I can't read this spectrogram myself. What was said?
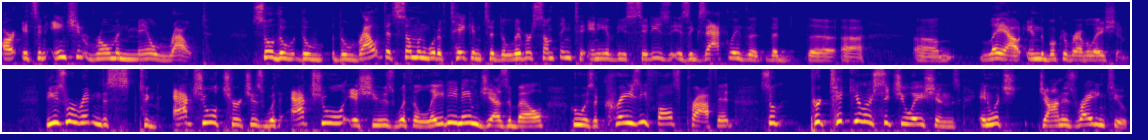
are it's an ancient Roman mail route. So the, the, the route that someone would have taken to deliver something to any of these cities is exactly the, the, the uh, um, layout in the book of Revelation. These were written to, to, actual churches with actual issues with a lady named Jezebel who was a crazy false prophet. So, particular situations in which John is writing to.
